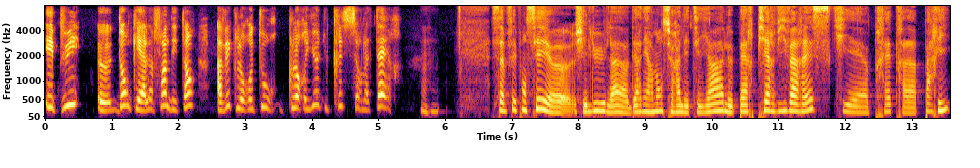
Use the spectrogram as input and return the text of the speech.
Et puis, euh, donc, et à la fin des temps, avec le retour glorieux du Christ sur la terre. Mhm. Ça me fait penser, euh, j'ai lu là dernièrement sur Aletheia le père Pierre Vivares, qui est prêtre à Paris,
